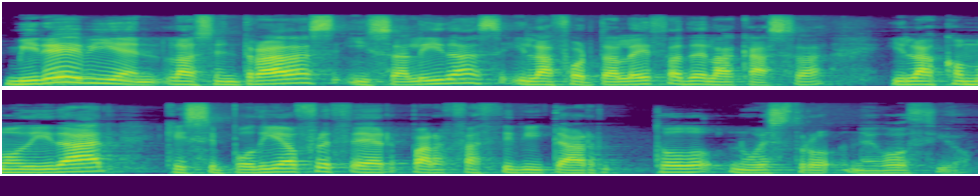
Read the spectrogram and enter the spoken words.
Miré bien las entradas y salidas y la fortaleza de la casa y la comodidad que se podía ofrecer para facilitar todo nuestro negocio.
